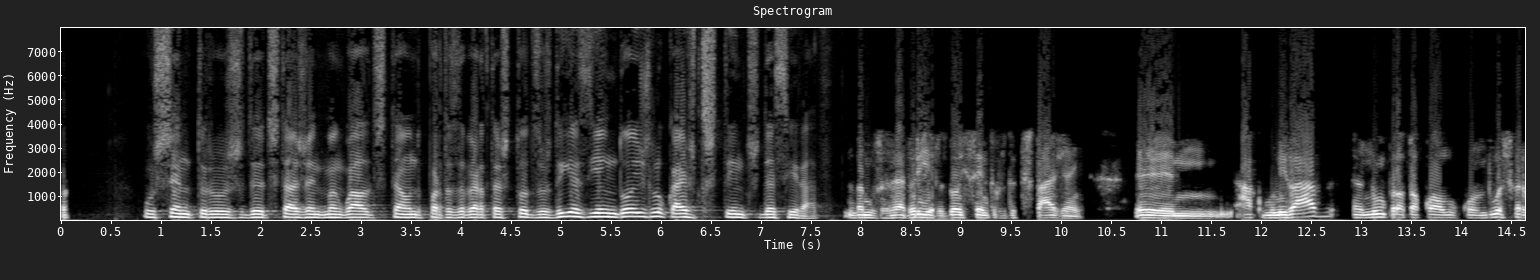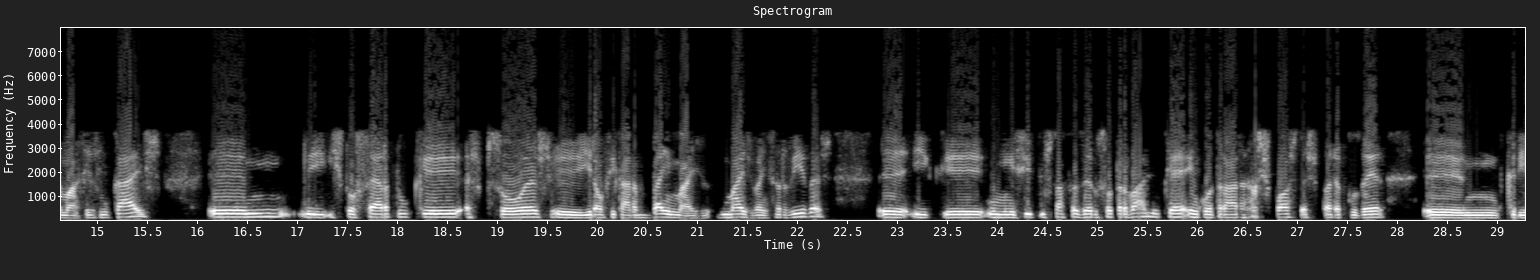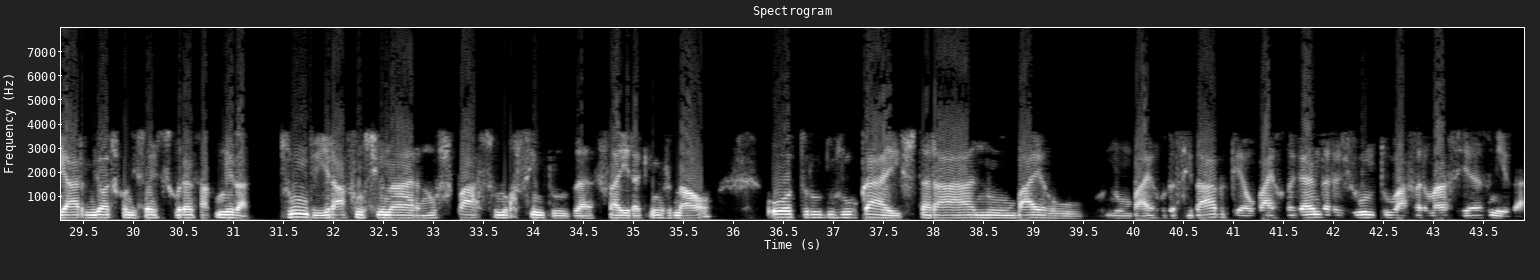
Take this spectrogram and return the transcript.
os centros de testagem de Mangualde estão de portas abertas todos os dias e em dois locais distintos da cidade. Vamos abrir dois centros de testagem eh, à comunidade, num protocolo com duas farmácias locais, eh, e estou certo que as pessoas eh, irão ficar bem mais, mais bem servidas e que o município está a fazer o seu trabalho, que é encontrar respostas para poder criar melhores condições de segurança à comunidade. Um irá funcionar no espaço, no recinto da feira quinzenal, outro dos locais estará num bairro num bairro da cidade, que é o bairro da Gândara, junto à farmácia Avenida.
